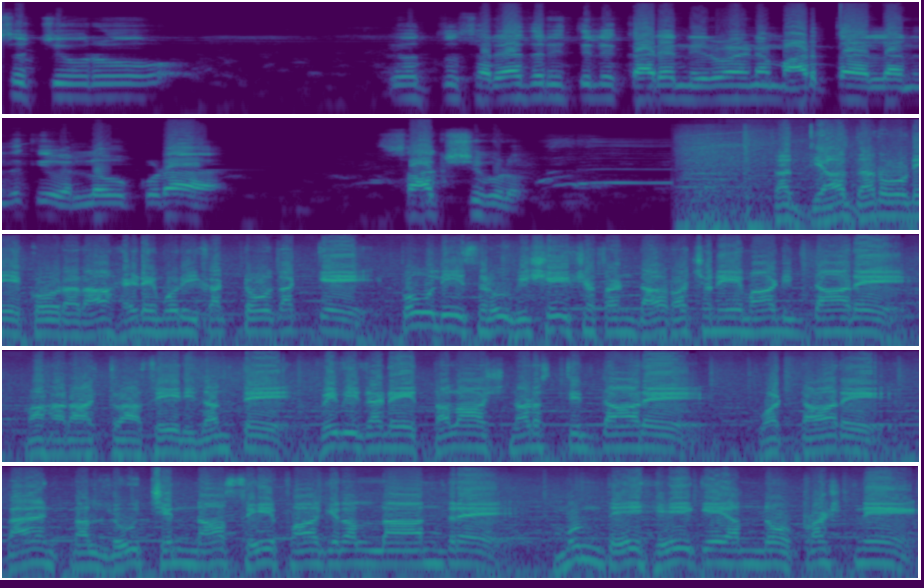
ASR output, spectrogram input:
ಸಚಿವರು ಇವತ್ತು ಸರಿಯಾದ ರೀತಿಯಲ್ಲಿ ಕಾರ್ಯನಿರ್ವಹಣೆ ಮಾಡ್ತಾ ಇಲ್ಲ ಅನ್ನೋದಕ್ಕೆ ಇವೆಲ್ಲವೂ ಕೂಡ ಸಾಕ್ಷಿಗಳು ಸದ್ಯ ದರೋಡೆಕೋರರ ಹೆಡೆಮುರಿ ಕಟ್ಟೋದಕ್ಕೆ ಪೊಲೀಸರು ವಿಶೇಷ ತಂಡ ರಚನೆ ಮಾಡಿದ್ದಾರೆ. ಮಹಾರಾಷ್ಟ್ರ ಸೇರಿದಂತೆ ವಿವಿಧೆಡೆ ತಲಾಶ್ ನಡೆಸುತ್ತಿದ್ದಾರೆ ಒಟ್ಟಾರೆ ಬ್ಯಾಂಕ್ನಲ್ಲೂ ಚಿನ್ನ ಸೇಫ್ ಆಗಿರಲ್ಲ ಅಂದ್ರೆ ಮುಂದೆ ಹೇಗೆ ಅನ್ನೋ ಪ್ರಶ್ನೆ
